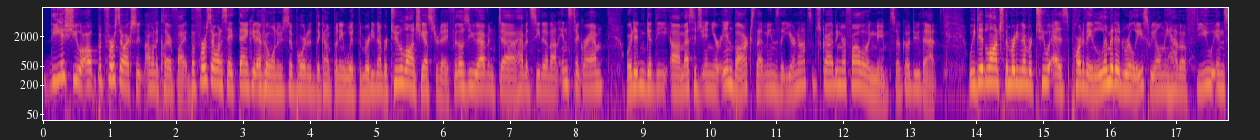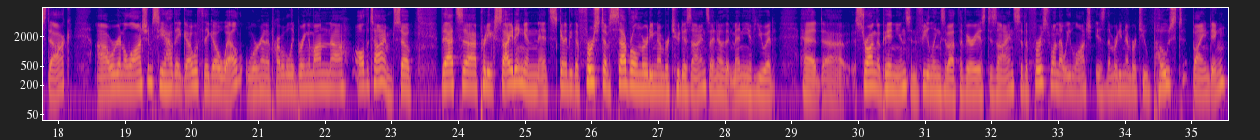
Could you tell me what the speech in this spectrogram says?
the issue oh, but first i actually i want to clarify but first i want to say thank you to everyone who supported the company with the murdy number two launch yesterday. For those of you who haven't uh, haven't seen it on instagram or didn't get the uh, message in your inbox that means that you're not subscribing or following me so go do that. We did launch the murdy number two as part of a limited release. We only have a few in stock. Uh, we're going to launch them see how they go. If they go well we're going to probably bring them on uh, all the time. So that's uh, pretty exciting and it's going to be the first of several murdy number two designs. I know that many of you had had uh, strong opinions and feelings about the various designs. So the first one that we launch is the Murdy number two post binding.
